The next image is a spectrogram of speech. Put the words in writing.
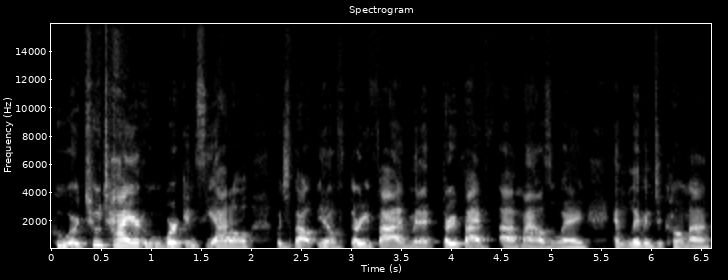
who are too tired, who work in Seattle, which is about you know 35 minutes, 35 uh, miles away, and live in Tacoma,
